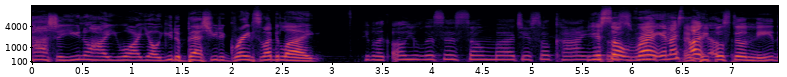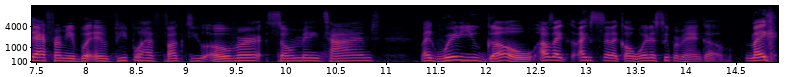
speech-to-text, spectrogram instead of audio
Tasha, you know how you are, yo. You the best. You the greatest." And I'd be like, People like, oh, you listen so much. You're so kind. You're, "You're so, sweet." right," and I, And I- people uh, still need that from you. But if people have fucked you over so many times, like where do you go? I was like, like I said, like, oh, where does Superman go? Like,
